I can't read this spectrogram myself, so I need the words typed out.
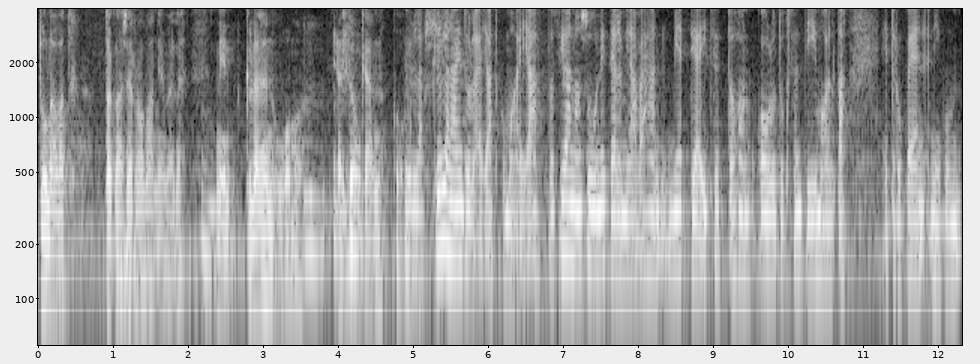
tulevat takaisin Rovaniemelle, mm. niin kyllä sen huomaa, mm. että on käynyt Kyllä, kyllä näin tulee jatkumaan ja tosiaan on suunnitelmia vähän miettiä itse tuohon koulutuksen tiimoilta, että rupean niin kuin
